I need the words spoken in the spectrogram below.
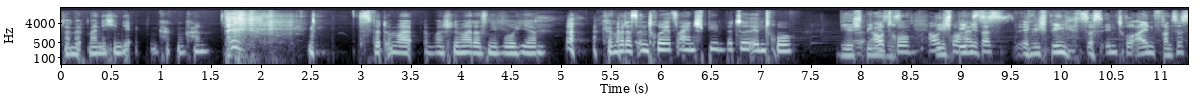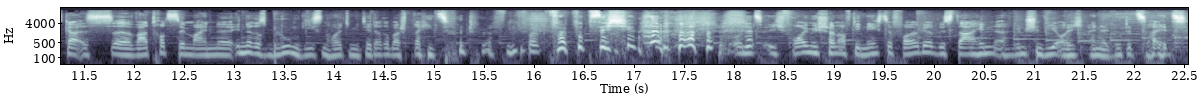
Damit man nicht in die Ecken kacken kann. Es wird immer, immer schlimmer, das Niveau hier. Können wir das Intro jetzt einspielen, bitte? Intro. Wir spielen, Äh, jetzt, Outro. wir, Outro spielen jetzt, äh, wir spielen jetzt das Intro ein. Franziska, es äh, war trotzdem mein äh, inneres Blumengießen, heute mit dir darüber sprechen zu dürfen. Voll, voll pupsig. Und ich freue mich schon auf die nächste Folge. Bis dahin äh, wünschen wir euch eine gute Zeit.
